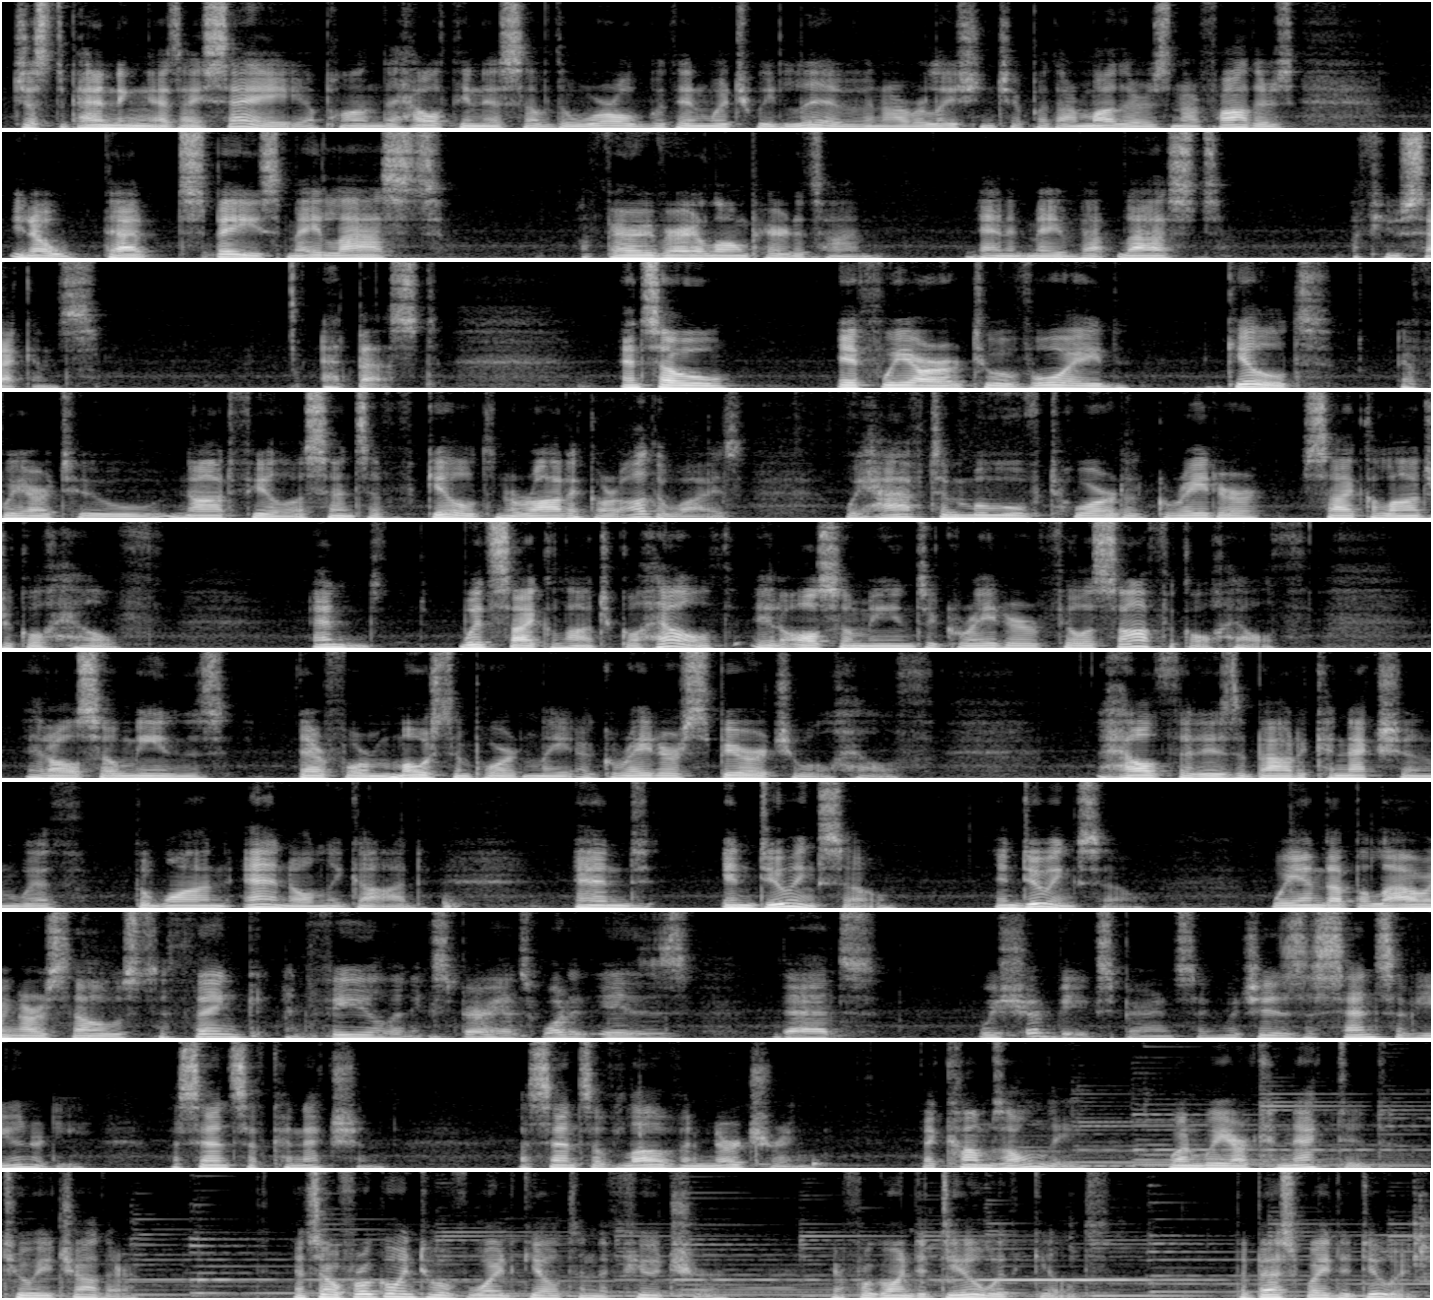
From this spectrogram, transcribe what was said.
Just depending, as I say, upon the healthiness of the world within which we live and our relationship with our mothers and our fathers, you know, that space may last a very, very long period of time. And it may last a few seconds at best. And so, if we are to avoid guilt if we are to not feel a sense of guilt, neurotic or otherwise, we have to move toward a greater psychological health. And with psychological health, it also means a greater philosophical health. It also means, therefore, most importantly, a greater spiritual health. A health that is about a connection with the one and only God. And in doing so, in doing so, we end up allowing ourselves to think and feel and experience what it is that we should be experiencing, which is a sense of unity, a sense of connection, a sense of love and nurturing that comes only when we are connected to each other. And so, if we're going to avoid guilt in the future, if we're going to deal with guilt, the best way to do it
